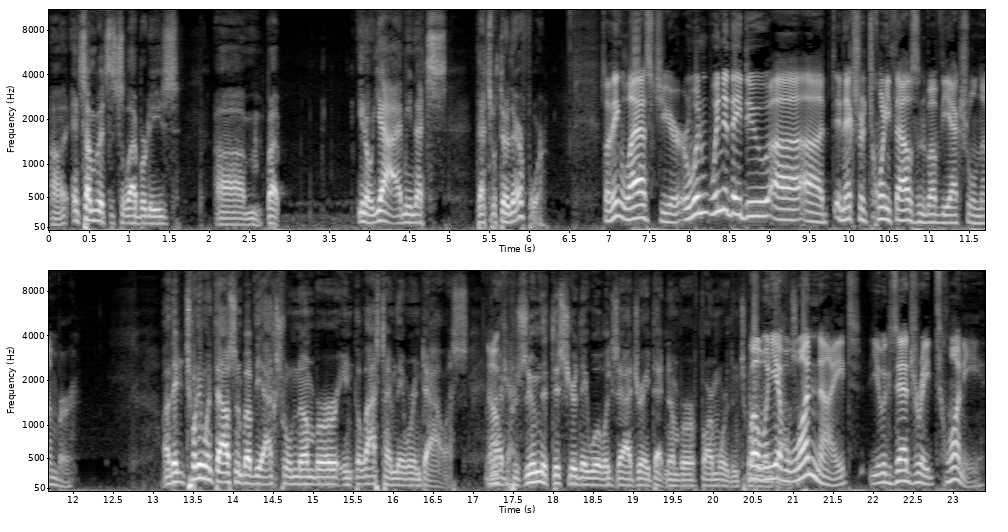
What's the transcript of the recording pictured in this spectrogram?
uh, and some of it's the celebrities, um, but you know, yeah, I mean that's that's what they're there for. So I think last year, or when when did they do uh, uh, an extra twenty thousand above the actual number? Uh, they did twenty one thousand above the actual number in the last time they were in Dallas, and Okay. I presume that this year they will exaggerate that number far more than twenty. Well, when you have one night, you exaggerate 20.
